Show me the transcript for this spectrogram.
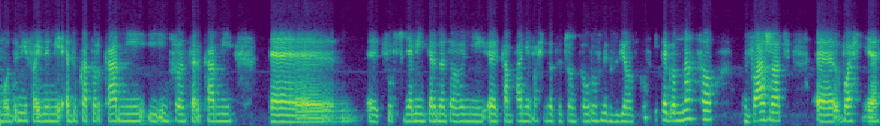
młodymi, fajnymi edukatorkami i influencerkami e, twórczyniami internetowymi kampanię właśnie dotyczącą różnych związków i tego, na co uważać właśnie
